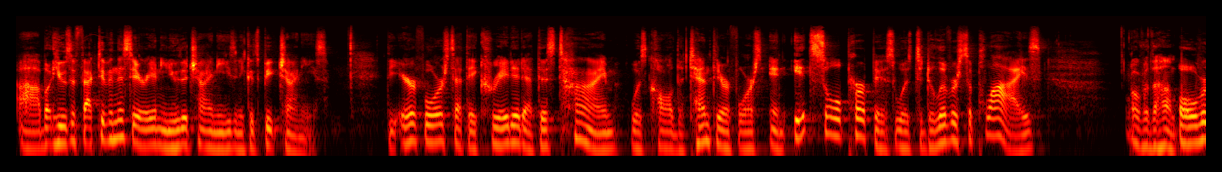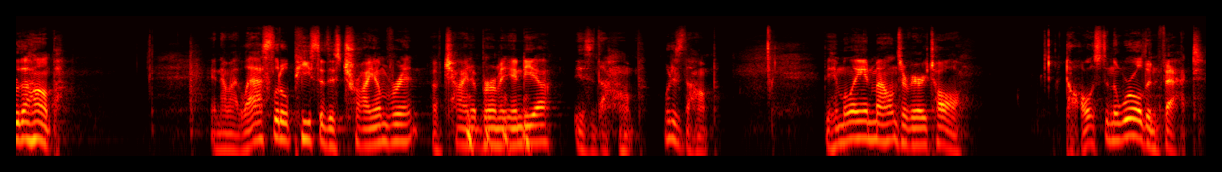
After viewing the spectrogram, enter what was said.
Uh, but he was effective in this area and he knew the Chinese and he could speak Chinese. The Air Force that they created at this time was called the 10th Air Force, and its sole purpose was to deliver supplies Over the hump. over the hump. And now, my last little piece of this triumvirate of China, Burma, India is the hump. What is the hump? The Himalayan mountains are very tall, tallest in the world, in fact.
